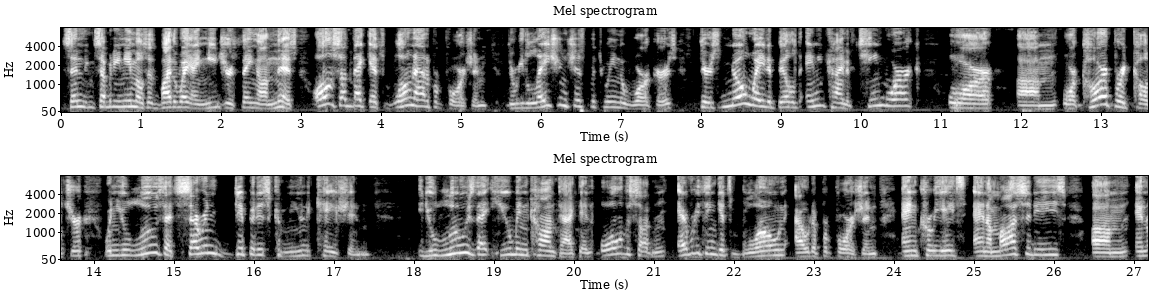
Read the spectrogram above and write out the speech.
sending somebody an email says by the way i need your thing on this. All of a sudden that gets blown out of proportion. The relationships between the workers there's no way to build any kind of teamwork or um, or corporate culture when you lose that serendipitous communication you lose that human contact and all of a sudden everything gets blown out of proportion and creates animosities um, and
